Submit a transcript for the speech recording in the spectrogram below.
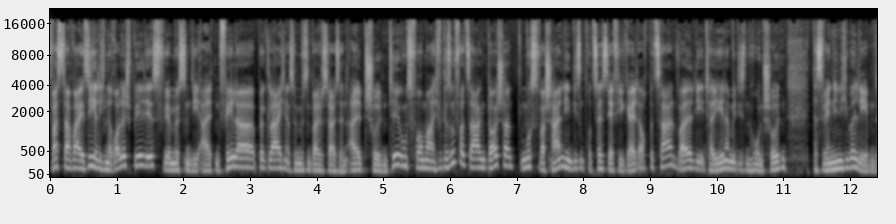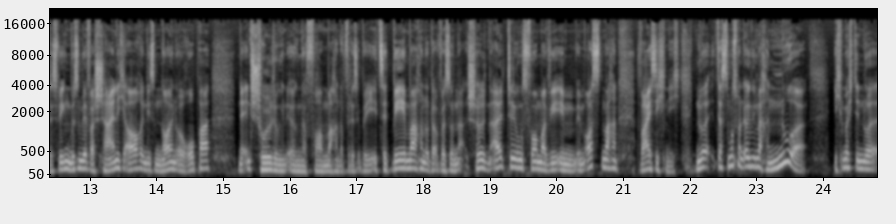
was dabei sicherlich eine Rolle spielt, ist, wir müssen die alten Fehler begleichen. Also wir müssen beispielsweise einen Altschuldentilgungsfonds machen. Ich würde sofort sagen, Deutschland muss wahrscheinlich in diesem Prozess sehr viel Geld auch bezahlen, weil die Italiener mit diesen hohen Schulden, das werden die nicht überleben. Deswegen müssen wir wahrscheinlich auch in diesem neuen Europa eine Entschuldung in irgendeiner Form machen. Ob wir das über die EZB machen oder ob wir so einen Schuldenalttilgungsfonds mal wie im, im Osten machen, weiß ich nicht. Nur, das muss man irgendwie machen. Nur, ich möchte nur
